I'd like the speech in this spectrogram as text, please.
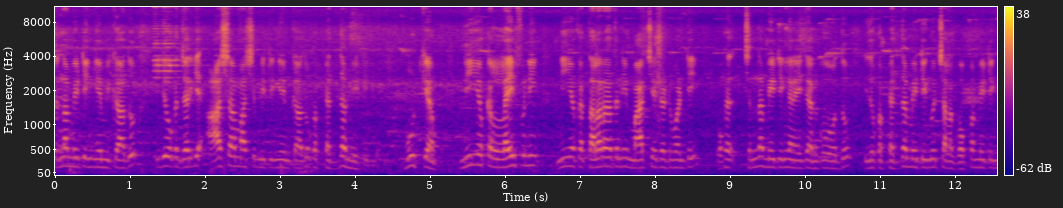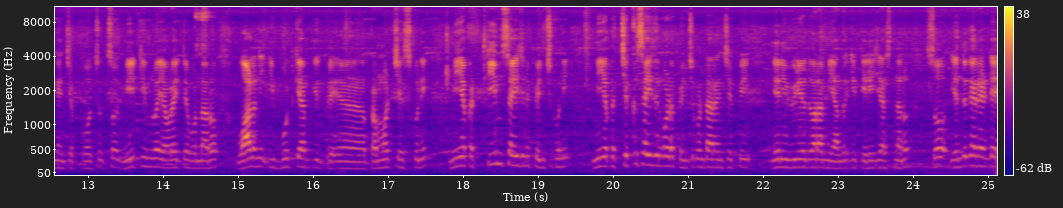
చిన్న మీటింగ్ ఏమి కాదు. ఇది ఒక జరిగే ఆషామాషి మీటింగ్ ఏమి కాదు. ఒక పెద్ద మీటింగ్. బూట్ క్యాంప్ నీ యొక్క లైఫ్ని నీ యొక్క తలరాతని మార్చేటటువంటి ఒక చిన్న మీటింగ్ అని అయితే అనుకోవద్దు. ఇది ఒక పెద్ద మీటింగ్ చాలా గొప్ప మీటింగ్ అని చెప్పుకోవచ్చు. సో మీ టీంలో ఎవరైతే ఉన్నారో వాళ్ళని ఈ బూట్ క్యాంప్కి ప్రమోట్ చేసుకుని మీ యొక్క టీమ్ సైజుని పెంచుకుని మీ యొక్క చెక్ సైజుని కూడా పెంచుకుంటారని చెప్పి నేను ఈ వీడియో ద్వారా మీ అందరికీ తెలియజేస్తున్నాను. సో ఎందుకనంటే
